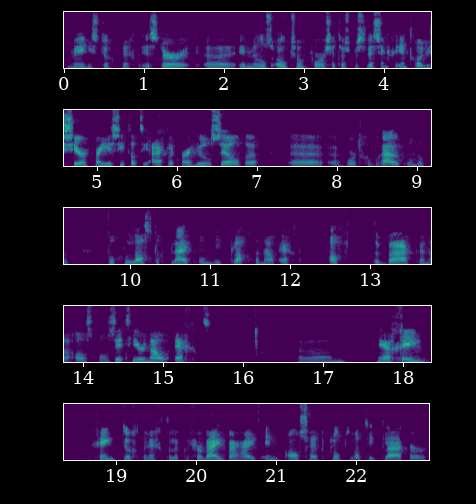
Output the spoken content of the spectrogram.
medisch tuchtrecht is er uh, inmiddels ook zo'n voorzittersbeslissing geïntroduceerd. Maar je ziet dat die eigenlijk maar heel zelden uh, wordt gebruikt, omdat het toch lastig blijkt om die klachten nou echt af te bakenen als van zit hier nou echt um, ja, geen, geen tuchtrechtelijke verwijtbaarheid in als het klopt wat die klager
